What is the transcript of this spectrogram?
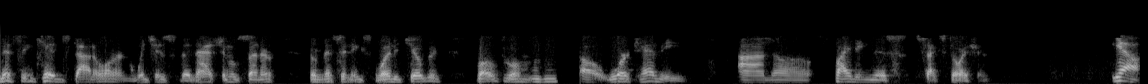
missingkids.org, which is the National Center for Missing and Exploited Children. Both of them Mhm. uh, work heavy on uh, fighting this sextortion. Yeah.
